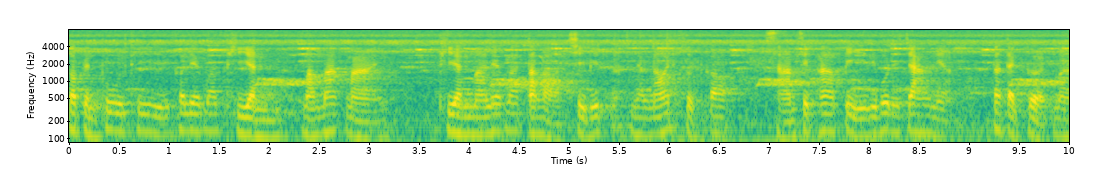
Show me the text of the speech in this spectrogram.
ก็เป็นผู้ที่เขาเรียกว่าเพียรมามากมาย เพียรมาเรียกว่าตลอดชีวิตนะอย่างน้อยที่สุดก็ 35 ปีที่พระพุทธเจ้าเนี่ยตั้งแต่เกิดมา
